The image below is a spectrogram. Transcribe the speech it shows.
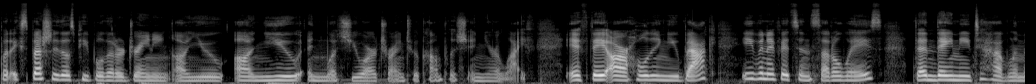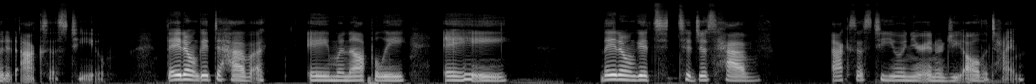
but especially those people that are draining on you, on you and what you are trying to accomplish in your life. If they are holding you back, even if it's in subtle ways, then they need to have limited access to you. They don't get to have a, a monopoly, a they don't get to just have access to you and your energy all the time.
